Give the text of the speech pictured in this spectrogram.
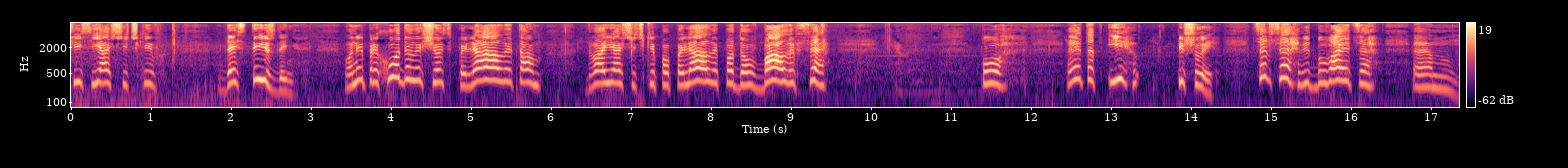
шість ящичків, десь тиждень. Вони приходили, щось пиляли там, два ящички попиляли, подовбали все. По этот, і пішли. Це все відбувається, ем,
